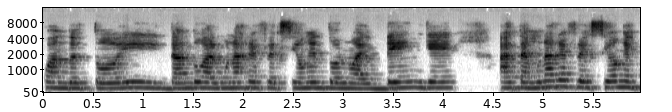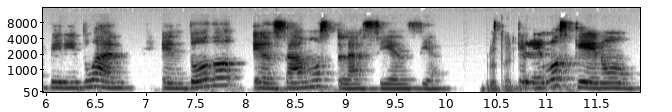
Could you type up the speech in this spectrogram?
cuando estoy dando alguna reflexión en torno al dengue, hasta en una reflexión espiritual, en todo usamos la ciencia. Creemos que no,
